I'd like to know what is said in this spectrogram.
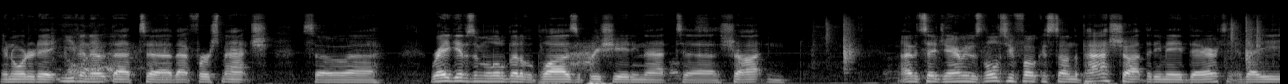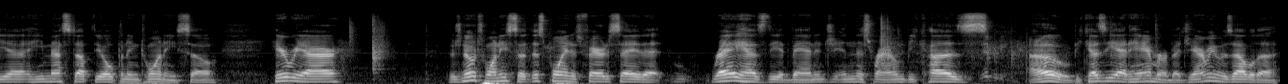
in order to even out that, uh, that first match. So uh, Ray gives him a little bit of applause, appreciating that uh, shot. and I would say Jeremy was a little too focused on the pass shot that he made there that he uh, he messed up the opening 20. So here we are. There's no 20, so at this point it's fair to say that Ray has the advantage in this round because oh because he had hammer, but Jeremy was able to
